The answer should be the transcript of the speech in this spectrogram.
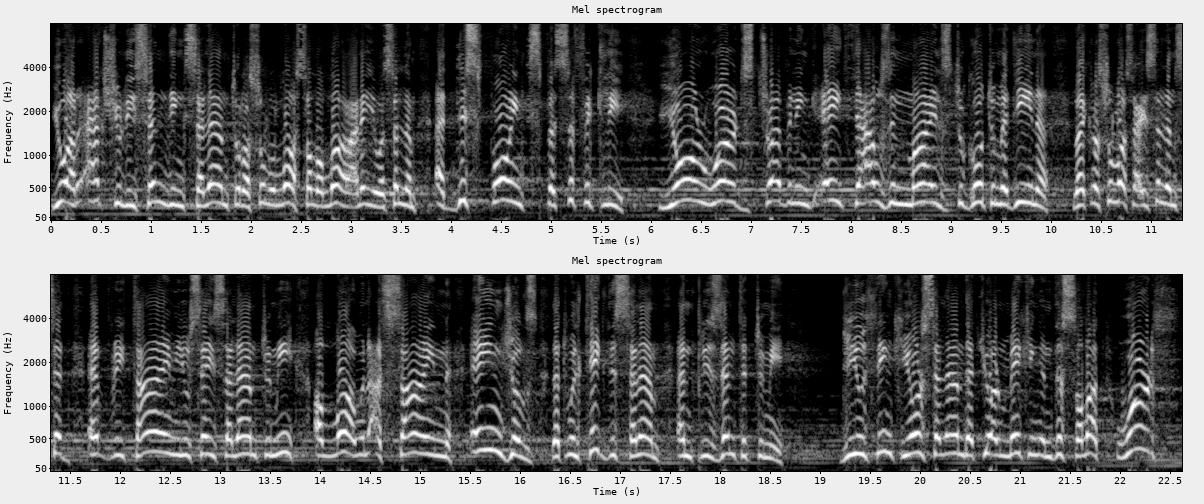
You are actually sending salam to Rasulullah sallallahu alayhi wasallam. At this point specifically, your words traveling 8,000 miles to go to Medina. Like Rasulullah sallallahu alayhi said, every time you say salam to me, Allah will assign angels that will take this salam and present it to me. Do you think your salam that you are making in this salat worth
